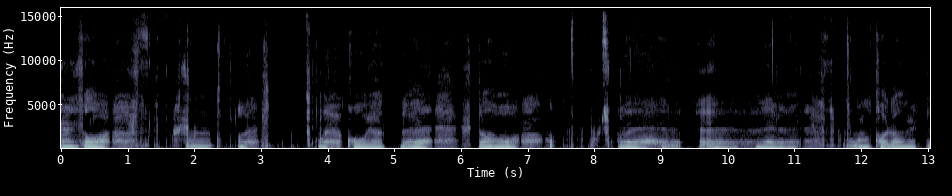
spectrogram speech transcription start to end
うんそう。うん。こうやって舌を絡めて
